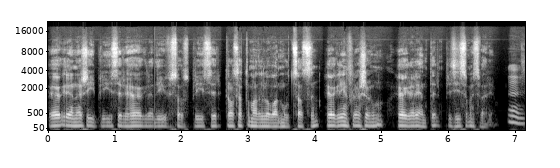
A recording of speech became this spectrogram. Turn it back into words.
högre energipriser, högre drivstoffspriser trots att de hade lovat motsatsen. Högre inflation, högre räntor, precis som i Sverige. Mm.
